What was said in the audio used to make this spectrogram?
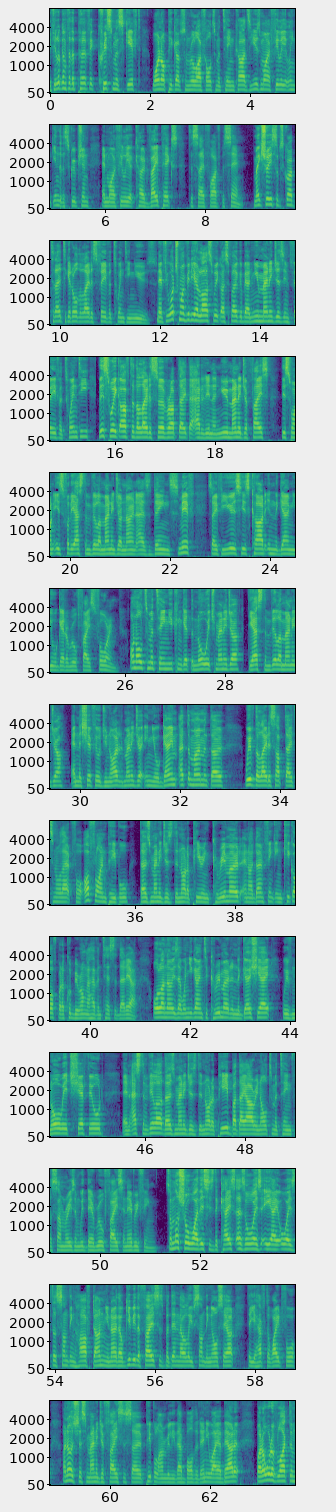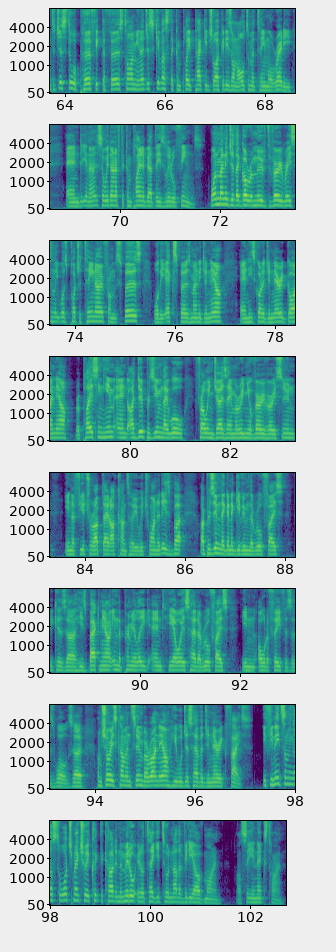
If you're looking for the perfect Christmas gift, why not pick up some real life Ultimate Team cards? Use my affiliate link in the description and my affiliate code VAPEX to save 5%. Make sure you subscribe today to get all the latest FIFA 20 news. Now, if you watched my video last week, I spoke about new managers in FIFA 20. This week, after the latest server update, they added in a new manager face. This one is for the Aston Villa manager known as Dean Smith. So if you use his card in the game, you will get a real face for him. On Ultimate Team, you can get the Norwich manager, the Aston Villa manager, and the Sheffield United manager in your game. At the moment, though, with the latest updates and all that for offline people, those managers do not appear in career mode, and I don't think in kickoff, but I could be wrong, I haven't tested that out. All I know is that when you go into career mode and negotiate with Norwich, Sheffield, and Aston Villa, those managers did not appear, but they are in Ultimate Team for some reason with their real face and everything. So I'm not sure why this is the case. As always, EA always does something half done. You know, they'll give you the faces, but then they'll leave something else out that you have to wait for. I know it's just manager faces, so people aren't really that bothered anyway about it. But I would have liked them to just do a perfect the first time, you know, just give us the complete package like it is on Ultimate Team already and you know, so we don't have to complain about these little things. One manager that got removed very recently was Pochettino from Spurs, or the ex-Spurs manager now, and he's got a generic guy now replacing him, and I do presume they will throw in Jose Mourinho very, very soon in a future update. I can't tell you which one it is, but I presume they're going to give him the real face because uh, he's back now in the Premier League, and he always had a real face in older FIFAs as well. So I'm sure he's coming soon, but right now he will just have a generic face. If you need something else to watch, make sure you click the card in the middle. It'll take you to another video of mine. I'll see you next time.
